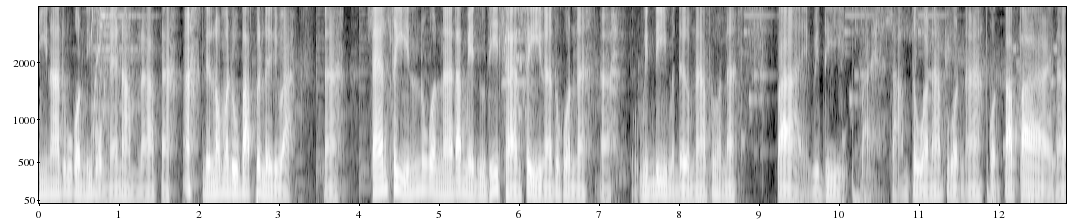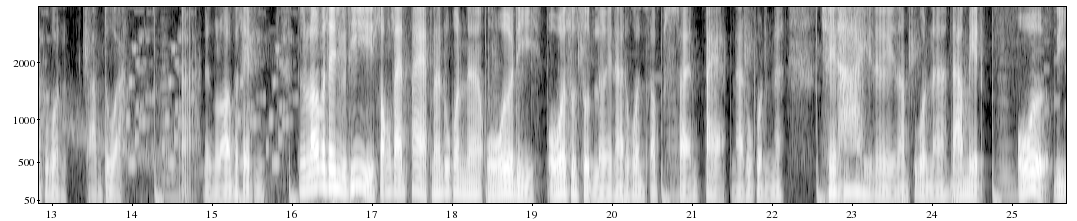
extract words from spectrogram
นี้นะทุกคนที่ผมแนะนำนะครับนะอะเดี๋ยวเรามาดูบัฟกันเลยดีกว่านะ แสนสี่นะทุกคนนะดาเมจอยู่ที่แสนสี่นะทุกคนนะอะวินดี้เหมือนเดิมนะครับทุกคนนะไปวินดี้ไปสามตัวนะครับทุกคนอะกดปั๊บป้ายนะครับทุกคนสามตัวอะหนึ่งร้อยเปอร์เซ็นต์หนึ่งร้อยเปอร์เซ็นต์อยู่ที่สองแสนแปดนะทุกคนนะโอเวอร์ดีโอเวอร์สุดๆเลยนะทุกคนสองแสนแปดนะทุกคนนะใช้ได้เลยนะทุกคนนะดาเมจ โอเวอร์ดี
